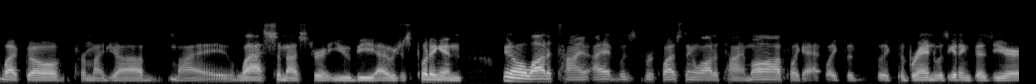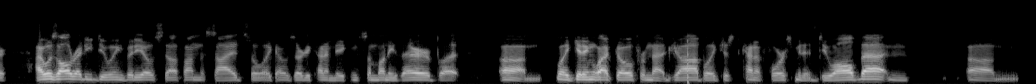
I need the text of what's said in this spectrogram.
let go from my job my last semester at UB. I was just putting in, you know, a lot of time. I was requesting a lot of time off. Like, I, like the like the brand was getting busier. I was already doing video stuff on the side, so like I was already kind of making some money there. But um, like getting let go from that job, like just kind of forced me to do all of that and um,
